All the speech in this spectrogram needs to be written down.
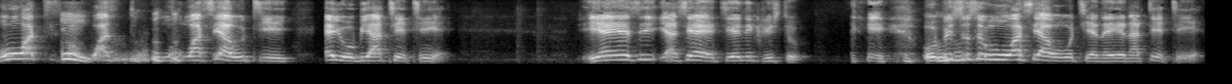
Wɔwɔ wase a wotie ɛyɛ obi ateeteɛ. Yɛn yɛsi yase a yɛtie ne Kristo. Obi nso sɛ ase a wɔwɔ tie na yɛ n'ateeteɛ.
